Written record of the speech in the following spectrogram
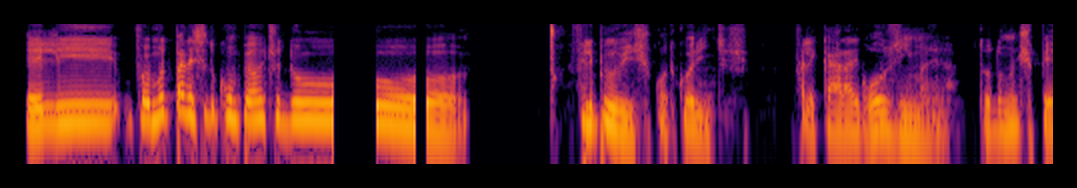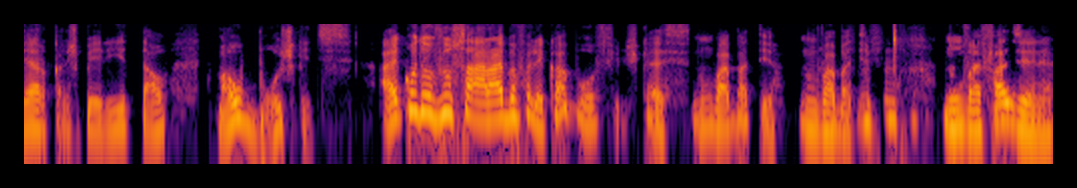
ele foi muito parecido com o pênalti do Felipe Luiz contra o Corinthians. Falei, caralho, igualzinho, mano. Todo mundo espera, o cara esperia e tal. Mas o Busquets. Aí quando eu vi o Sarabia, eu falei, acabou, filho, esquece. Não vai bater. Não vai bater. não vai fazer, né?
